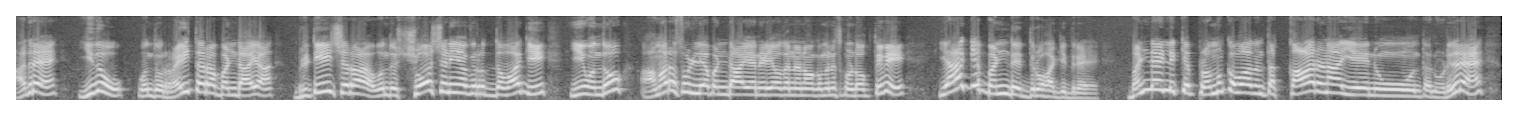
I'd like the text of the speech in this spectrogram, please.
ಆದರೆ ಇದು ಒಂದು ರೈತರ ಬಂಡಾಯ, ಬ್ರಿಟಿಷರ ಒಂದು ಶೋಷಣೆಯ ವಿರುದ್ಧವಾಗಿ ಈ ಒಂದು ಅಮರಸುಳ್ಯ ಬಂಡಾಯ ನಡೆಯೋದನ್ನು ನಾವು ಗಮನಿಸ್ಕೊಂಡು ಹೋಗ್ತೀವಿ. ಯಾಕೆ ಬಂಡೆದ್ರು ಹಾಗಿದ್ರೆ? ಇಡಲಿಕ್ಕೆ ಪ್ರಮುಖವಾದಂಥ ಕಾರಣ ಏನು ಅಂತ ನೋಡಿದರೆ,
